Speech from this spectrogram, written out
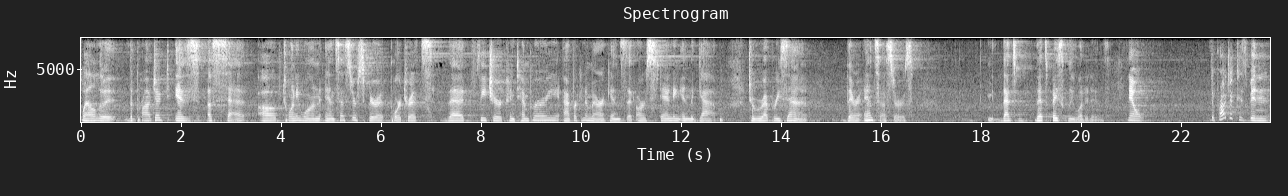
well, the, the project is a set of 21 ancestor spirit portraits that feature contemporary African Americans that are standing in the gap to represent their ancestors. That's, that's basically what it is. Now, the project has been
